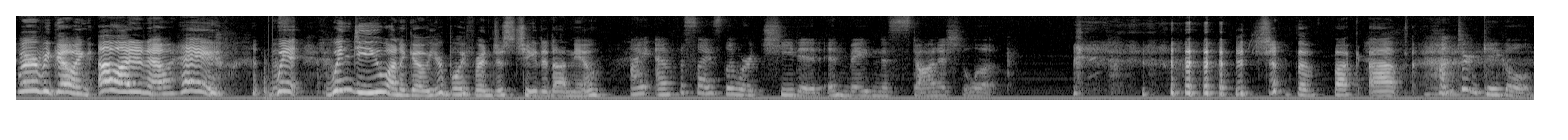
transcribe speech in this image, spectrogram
Where are we going? Oh, I don't know. Hey, when when do you want to go? Your boyfriend just cheated on you. I emphasized the word cheated and made an astonished look. Shut the fuck up. Hunter giggled,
